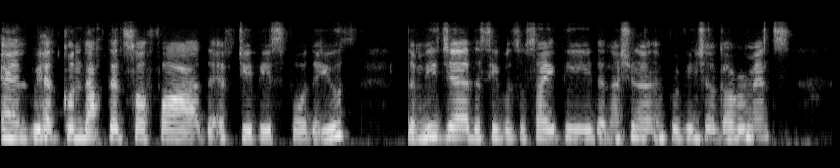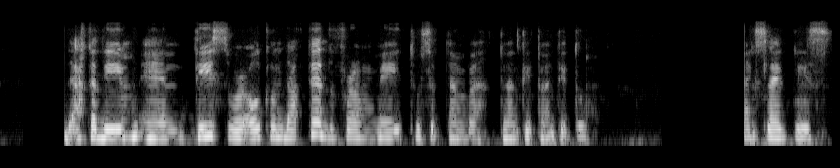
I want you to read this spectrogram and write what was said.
And we had conducted so far the FGDs for the youth, the media, the civil society, the national and provincial governments, the academe, and these were all conducted from May to September 2022. Next slide, please.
